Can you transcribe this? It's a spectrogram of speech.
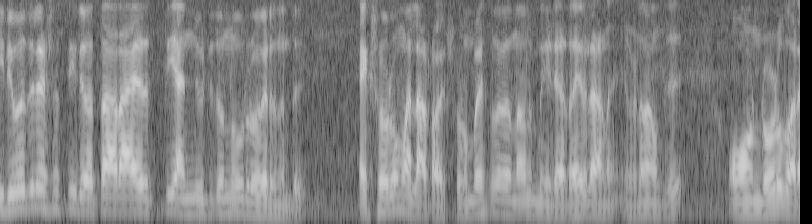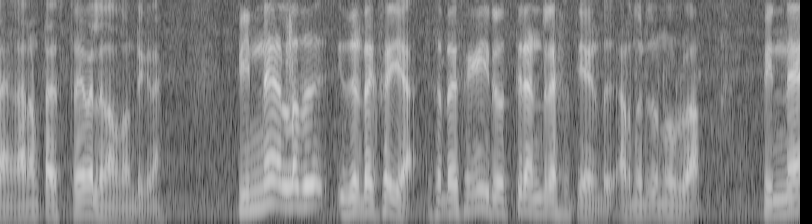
ഇരുപത് ലക്ഷത്തി ഇരുപത്താറായിരത്തി അഞ്ഞൂറ്റി തൊണ്ണൂറ് രൂപ വരുന്നുണ്ട്. എക്സ്ഷോറൂം അല്ല കേട്ടോ. എക്സ്ഷോറൂം പ്രൈസ് പറയുന്നത് മീഡിയ ഡ്രൈവിലാണ് ഇവിടെ നമുക്ക് ഓൺ റോഡ് പറയാം. കാരണം ടെസ്റ്റ് ഡ്രൈവ് അല്ലേ നടന്നുകൊണ്ടിരിക്കുന്നത് പിന്നെ ഉള്ളത് ഇസഡ് എക്സ് ഐയാ ഇസഡ് എക്സ് ഐക്ക് ഇരുപത്തി രണ്ട് ലക്ഷത്തി ആയിട്ടുണ്ട് അറുന്നൂറ്റി തൊണ്ണൂറ് രൂപ. പിന്നെ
